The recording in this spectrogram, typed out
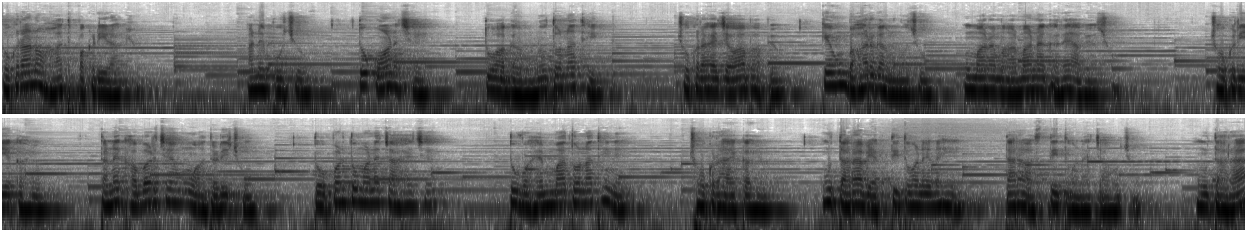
છોકરાનો હાથ પકડી રાખ્યો અને પૂછ્યું, તું કોણ છે? તું આ ગામનો તો નથી? છોકરાએ જવાબ આપ્યો, કે હું બહાર ગામનો છું. હું મારા મામાના ઘરે આવ્યો છું. છોકરીએ કહ્યું, તને ખબર છે હું આંધળી છું, તો પણ તું મને ચાહે છે? તું વહેમમાં તો નથી ને? છોકરાએ કહ્યું, હું તારા વ્યક્તિત્વને નહીં, તારા અસ્તિત્વને ચાહું છું. હું તારા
